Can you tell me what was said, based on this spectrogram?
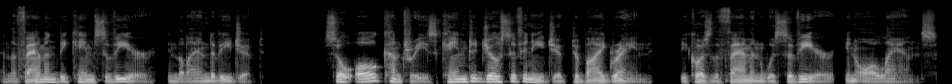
and the famine became severe in the land of Egypt. So all countries came to Joseph in Egypt to buy grain, because the famine was severe in all lands.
